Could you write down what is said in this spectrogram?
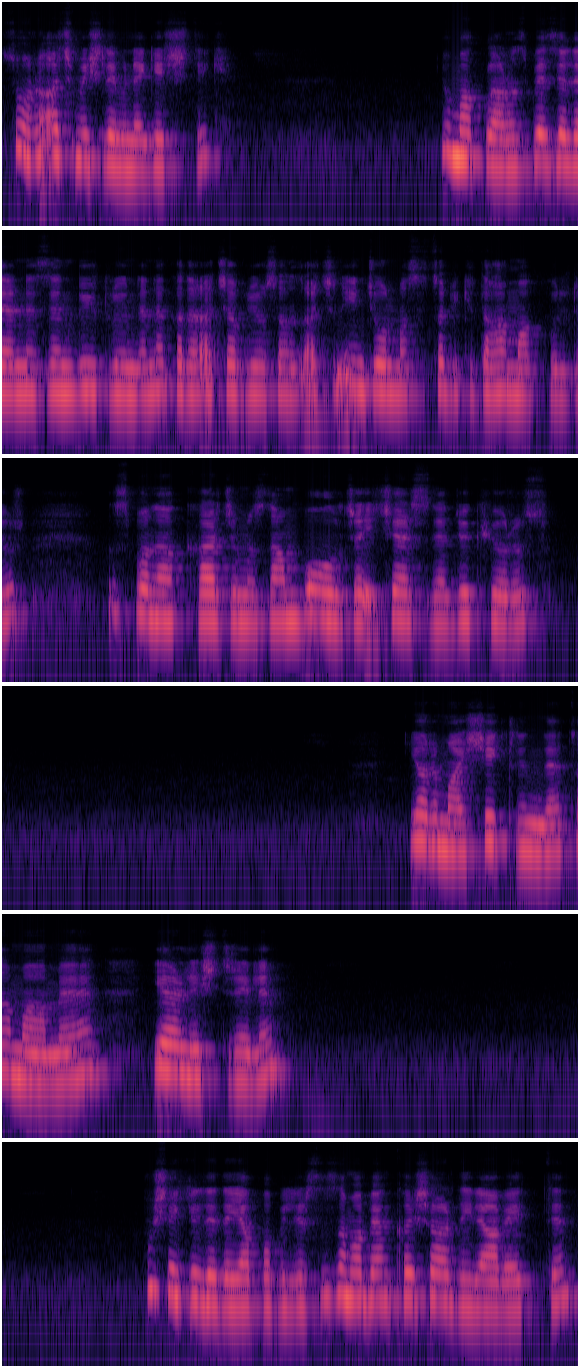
Sonra açma işlemine geçtik. Yumaklarınız bezelerinizin büyüklüğünde ne kadar açabiliyorsanız açın. ince olması tabii ki daha makbuldür. Ispanak harcımızdan bolca içerisine döküyoruz. Yarım ay şeklinde tamamen yerleştirelim. Bu şekilde de yapabilirsiniz ama ben kaşar da ilave ettim.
